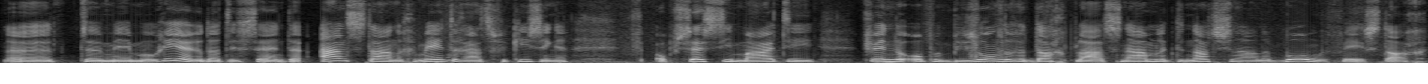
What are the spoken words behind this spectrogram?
uh, te memoreren, dat is de aanstaande gemeenteraadsverkiezingen op 16 maart. Die vinden op een bijzondere dag plaats, namelijk de Nationale Bomenfeestdag.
